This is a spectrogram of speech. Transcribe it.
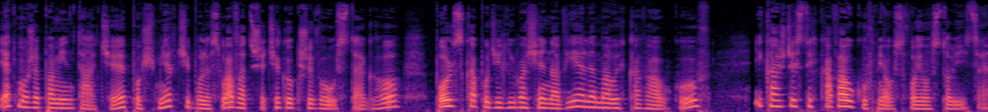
Jak może pamiętacie, po śmierci Bolesława III Krzywoustego Polska podzieliła się na wiele małych kawałków i każdy z tych kawałków miał swoją stolicę.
